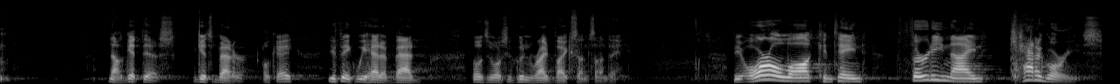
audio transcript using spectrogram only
now, get this it gets better, okay? You think we had it bad, those of us who couldn't ride bikes on Sunday. The oral law contained 39 categories.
